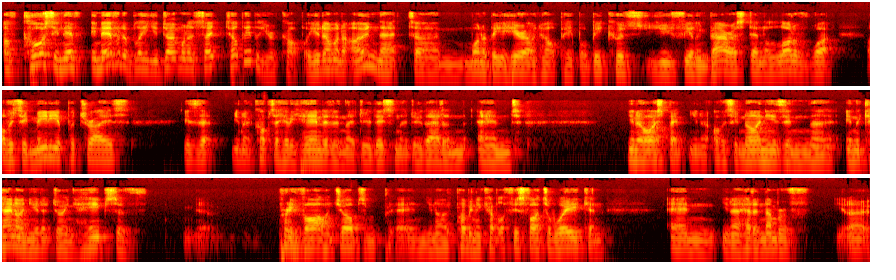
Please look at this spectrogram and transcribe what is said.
of course, inev- inevitably, you don't want to say, tell people you're a cop, or you don't want to own that, um, want to be a hero and help people because you feel embarrassed. And a lot of what obviously media portrays is that you know cops are heavy-handed and they do this and they do that, and and you know I spent you know obviously nine years in the in the canine unit doing heaps of you know, pretty violent jobs, and, and you know probably in a couple of fistfights a week, and and you know had a number of you know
